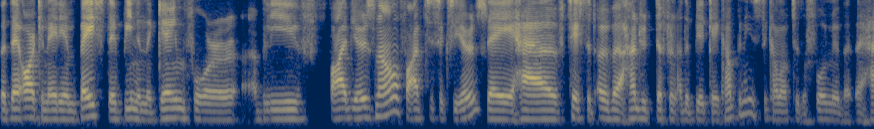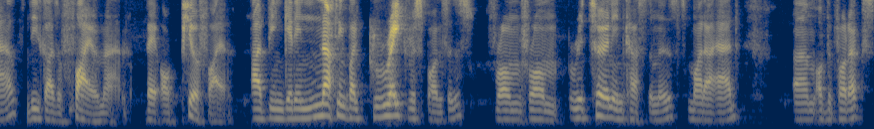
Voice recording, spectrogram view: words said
but they are Canadian based. They've been in the game for I believe five years now, five to six years. They have tested over a hundred different other beard care companies to come up to the formula that they have. These guys are fire, man. They are pure fire. I've been getting nothing but great responses from from returning customers, might I add, um, of the products,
